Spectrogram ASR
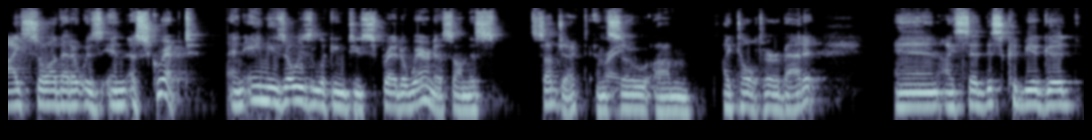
I saw that it was in a script, and Amy is always looking to spread awareness on this subject, and Right. so um, I told her about it, and I said this could be a good,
